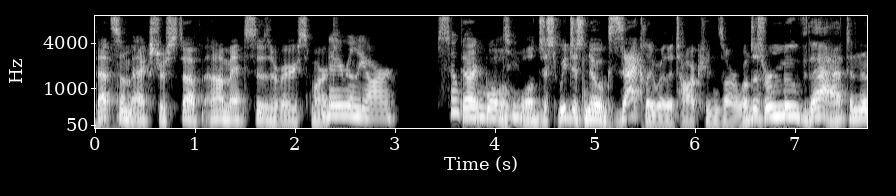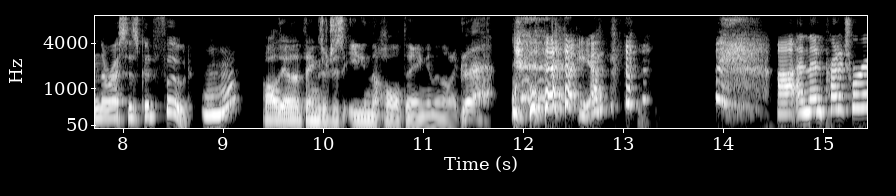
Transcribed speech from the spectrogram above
That's some extra stuff. Ah, mantises are very smart. They really are so They're like, well, we'll just we just know exactly where the toxins are. We'll just remove that, and then the rest is good food. Mhm. All the other things are just eating the whole thing, and then they're like, yep. Uh, and then predatory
